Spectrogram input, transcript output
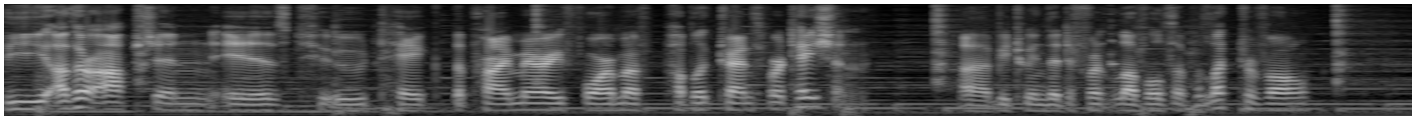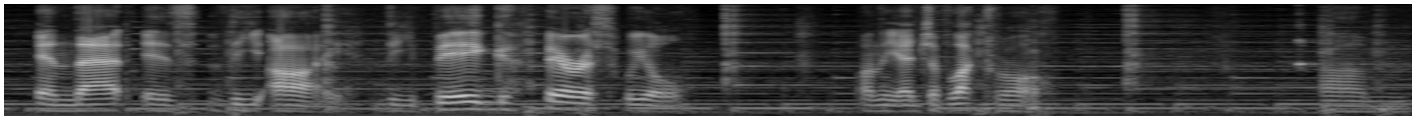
The other option is to take the primary form of public transportation uh, between the different levels of Electrival, and that is the Eye, the big Ferris wheel on the edge of Electrival. Um,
